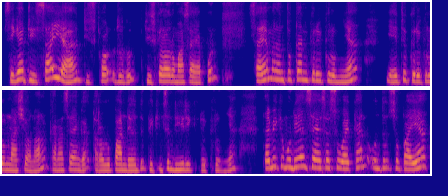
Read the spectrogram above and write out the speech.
Sehingga di saya, di sekolah, di sekolah rumah saya pun, saya menentukan kurikulumnya, yaitu kurikulum nasional, karena saya nggak terlalu pandai untuk bikin sendiri kurikulumnya. Tapi kemudian saya sesuaikan untuk supaya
